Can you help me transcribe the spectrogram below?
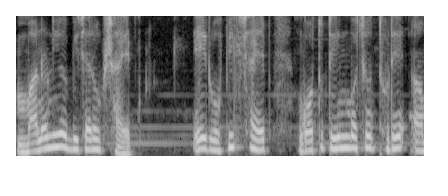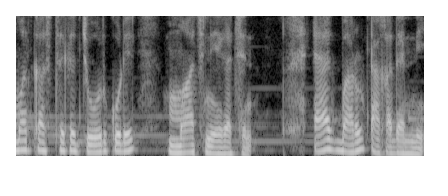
মাননীয় বিচারক সাহেব, এই রফিক সাহেব গত তিন বছর ধরে আমার কাছ থেকে জোর করে মাছ নিয়ে গেছেন। একবারও টাকা দেননি।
